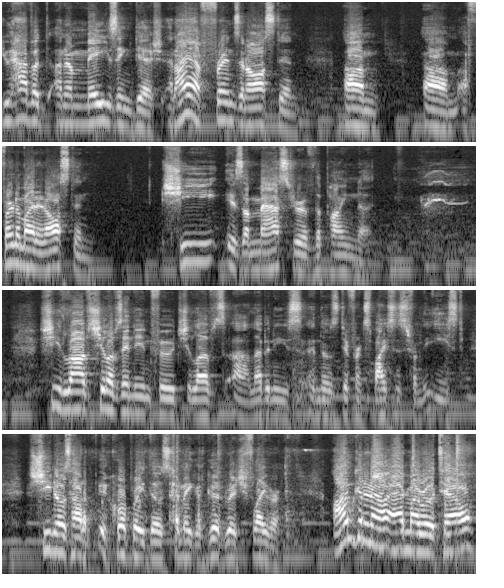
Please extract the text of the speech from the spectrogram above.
you have a, an amazing dish. And I have friends in Austin. Um, um, a friend of mine in Austin, she is a master of the pine nut. She loves she loves Indian food. She loves uh, Lebanese and those different spices from the east. She knows how to incorporate those to make a good rich flavor. I'm gonna now add my rotel.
